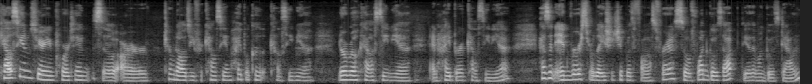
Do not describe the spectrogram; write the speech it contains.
Calcium is very important, so our terminology for calcium, hypocalcemia, normocalcemia, and hypercalcemia, has an inverse relationship with phosphorus. So if one goes up, the other one goes down.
